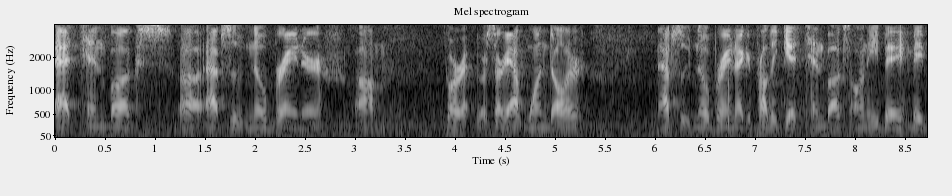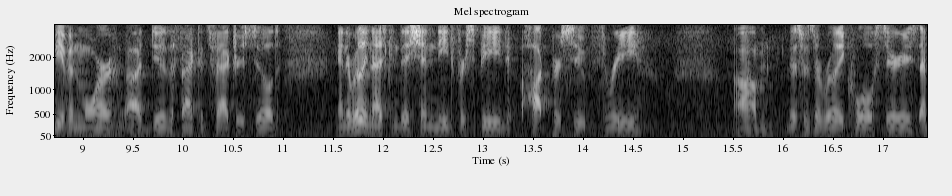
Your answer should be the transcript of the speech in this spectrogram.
at 10 bucks, uh, absolute no-brainer. Um, or, or, sorry, at one dollar, an absolute no-brainer. I could probably get 10 bucks on eBay, maybe even more, uh, due to the fact it's factory sealed. And a really nice condition, Need for Speed Hot Pursuit 3. Um, this was a really cool series. I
